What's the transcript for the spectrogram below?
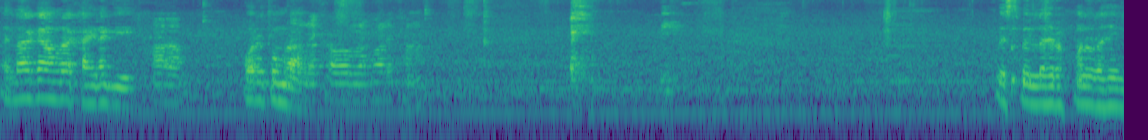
তাহলে আগে আমরা খাই নাকি? হ্যাঁ। পরে তোমরা। বিসমিল্লাহ রহমান রাহিম।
